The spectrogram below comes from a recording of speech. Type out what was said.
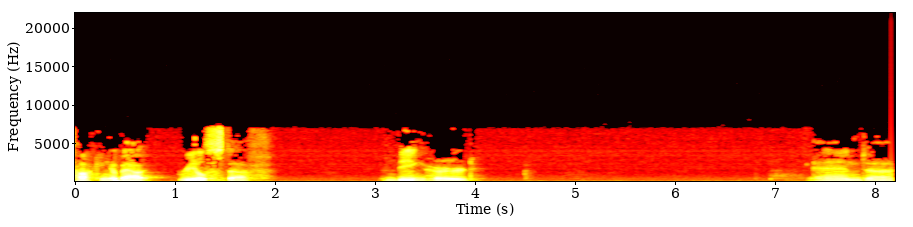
talking about real stuff, and being heard. And uh,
